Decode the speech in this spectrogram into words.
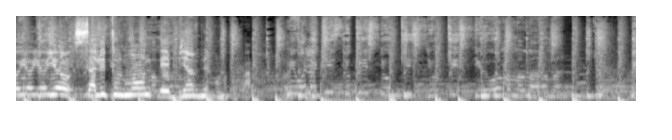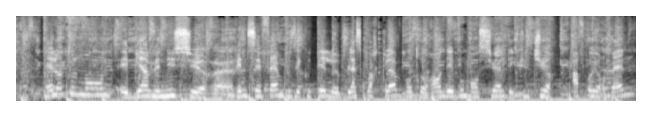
Yo yo yo yo salut tout le monde et bienvenue. On n'entend pas. Hello tout le monde et bienvenue sur euh, Rins FM. Vous écoutez le Blasquare Club, votre rendez-vous mensuel des cultures afro-urbaines.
